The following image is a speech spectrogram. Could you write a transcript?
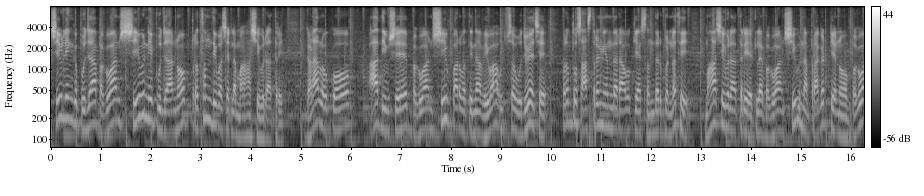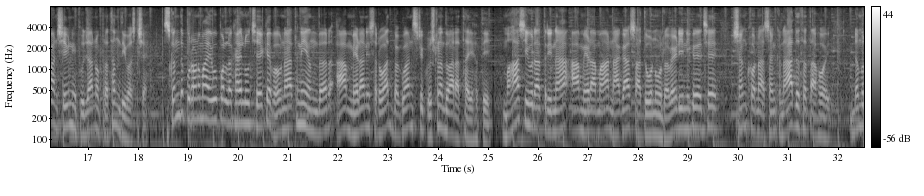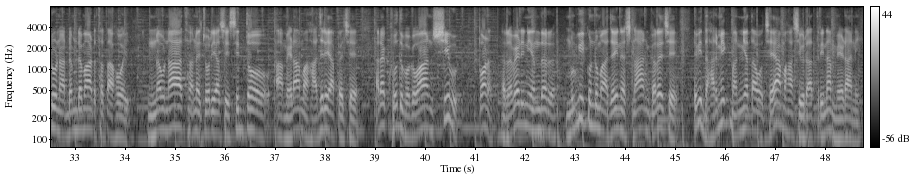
શિવલિંગ પૂજા ભગવાન શિવની પૂજાનો પ્રથમ દિવસ એટલે મહાશિવરાત્રિ. ઘણા લોકો આ દિવસે ભગવાન શિવ પાર્વતીના વિવાહ ઉત્સવ ઉજવે છે. પરંતુ શાસ્ત્રની અંદર આવો ક્યાંય સંદર્ભ નથી. મહાશિવરાત્રિ એટલે ભગવાન શિવના પ્રાગટ્યનો, ભગવાન શિવની પૂજાનો પ્રથમ દિવસ છે. સ્કંદ પુરાણમાં એવું પણ લખાયેલું છે કે ભવનાથની અંદર આ મેળાની શરૂઆત ભગવાન શ્રી કૃષ્ણ દ્વારા થઈ હતી. મહાશિવરાત્રિના આ મેળામાં નાગા સાધુઓનું રવેડી નીકળે છે. શંખોના શંખનાદ થતા હોય, ડમરૂના ડમડમાટ થતા હોય નવનાથ અને ચોર્યાસી સિદ્ધો આ મેળામાં હાજરી આપે છે. અરે ખુદ ભગવાન શિવ પણ રવેડીની અંદર મૃગીકુંડમાં જઈને સ્નાન કરે છે. એવી ધાર્મિક માન્યતાઓ છે આ મહાશિવરાત્રિના મેળાની.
